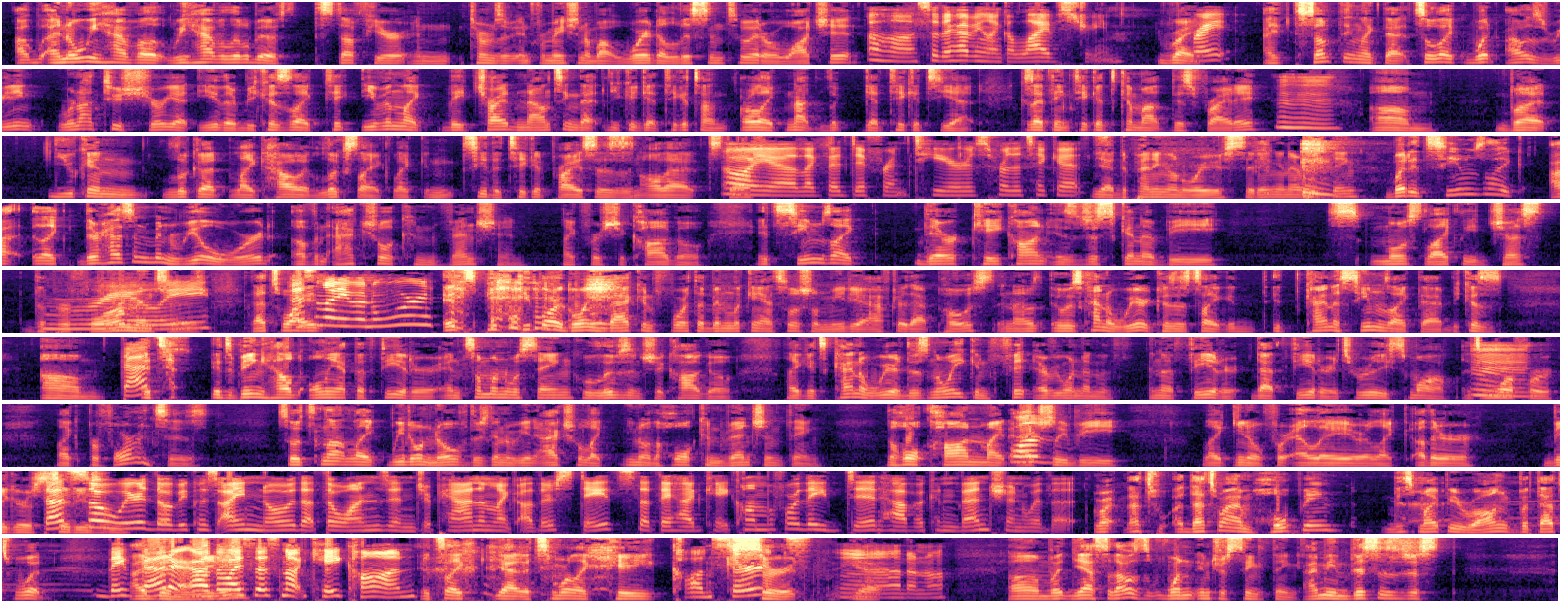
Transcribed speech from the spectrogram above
I, I know we have a we have a little bit of stuff here in terms of information about where to listen to it or watch it. Uh-huh. So they're having like a live stream. Right. Right? I something like that. So like what I was reading, we're not too sure yet either because like t- even like they tried announcing that you could get tickets on or like not look, get tickets yet because I think tickets come out this Friday. Mm-hmm. Um, but you can look at like how it looks like, like and see the ticket prices and all that oh, stuff. Oh yeah, like the different tiers for the tickets. Yeah, depending on where you're sitting and everything. but it seems like I, like there hasn't been real word of an actual convention like for Chicago. It seems like their KCON is just gonna be most likely just the performances. Really? That's why That's it- not even worth it's it. people are going back and forth. I've been looking at social media after that post, and I was, it was kind of weird because it's like it, it kind of seems like that because um That's- it's it's being held only at the theater, and someone was saying who lives in Chicago, like it's kind of weird. There's no way you can fit everyone in a in a theater. That theater, it's really small. It's Mm. more for like performances, so it's not like we don't know if there's going to be an actual like you know the whole convention thing. The whole con might Well- actually be like you know for L.A. or like other bigger That's cities. That's so and- weird though because I know that the ones in Japan and like other states that they had K-Con before, they did have a convention with it. Right. That's that's why I'm hoping this might be wrong, but that's what They better, otherwise that's not K-Con. it's like. Yeah, it's more like K Concert? Yeah, yeah. I don't know. Um, but yeah, so that was one interesting thing. I mean, this is just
